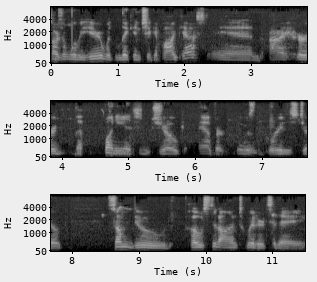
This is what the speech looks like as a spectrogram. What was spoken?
Sergeant Wilby here with Lickin' Chicken Podcast, and I heard the funniest joke ever. It was the greatest joke. Some dude posted on Twitter today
